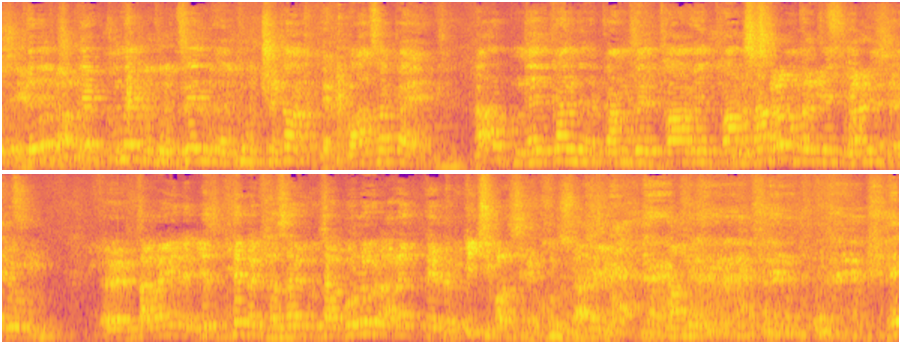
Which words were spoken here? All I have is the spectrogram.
Դե դեպքում եք դուք ձեր դուք չկաք դեռ բացակա եք։ Հա, ներկան կամ ձեր թաղի թաղնա կամ ձեր Ֆրանսիայում տարայել եմ, ես գիտեմ այդ հասարակության բոլոր արետները, մի չի բացել եմ խոսում։ Դե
